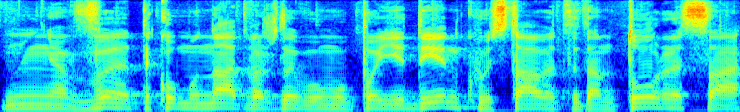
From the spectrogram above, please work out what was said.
в такому надважливому поєдинку, ставити там Тореса.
